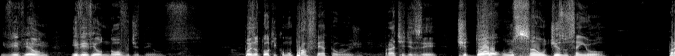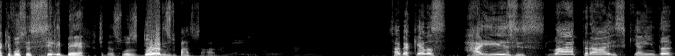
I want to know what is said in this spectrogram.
e viver, o, e viver o novo de Deus. Pois eu estou aqui como um profeta hoje para te dizer: te dou unção, diz o Senhor, para que você se liberte das suas dores do passado. Sabe aquelas raízes lá atrás que ainda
